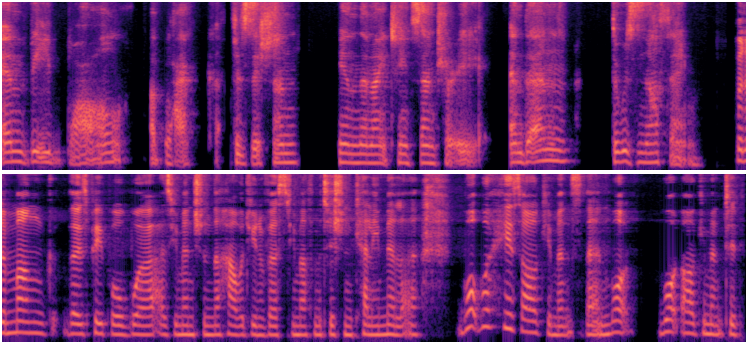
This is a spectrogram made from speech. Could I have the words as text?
M.V. Ball, a Black physician, in the 19th century. And then there was nothing. But among those people were, as you mentioned, the Howard University mathematician Kelly Miller. What were his arguments then? What What argument did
